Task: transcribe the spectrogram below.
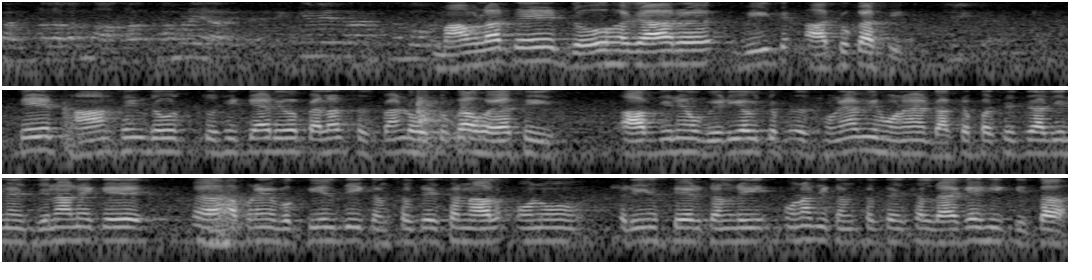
ਆਉਣਾ ਮਤਲਬ 5 ਸਾਲਾਂ ਬਾਅਦ ਮਾਮਲਾ ਤੇ 2020 ਚ ਆ ਚੁੱਕਾ ਸੀ। ਤੇ ਥਾਨ ਸਿੰਘ ਜੋ ਤੁਸੀਂ ਕਹਿ ਰਹੇ ਹੋ ਪਹਿਲਾਂ ਸਸਪੈਂਡ ਹੋ ਚੁੱਕਾ ਹੋਇਆ ਸੀ। ਆਪ ਜੀ ਨੇ ਉਹ ਵੀਡੀਓ ਵਿੱਚ ਸੁਣਿਆ ਵੀ ਹੋਣਾ ਹੈ ਡਾਕਟਰ ਪਸਿਚਾ ਜੀ ਨੇ ਜਿਨ੍ਹਾਂ ਨੇ ਕਿ ਆਪਣੇ ਵਕੀਲ ਦੀ ਕੰਸਲਟੇਸ਼ਨ ਨਾਲ ਉਹਨੂੰ ਰੀਇਨਸਟੇਟ ਕਰਨ ਲਈ ਉਹਨਾਂ ਦੀ ਕੰਸਲਟੇਸ਼ਨ ਲੈ ਕੇ ਹੀ ਕੀਤਾ।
